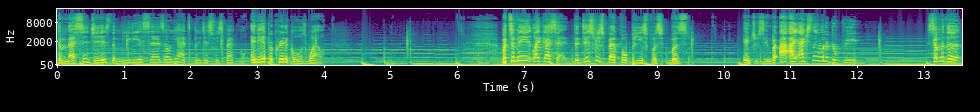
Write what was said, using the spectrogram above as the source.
the message is the media says, oh, yeah, it's been disrespectful and hypocritical as well. But to me, like I said, the disrespectful piece was was interesting. But I, I actually wanted to read some of the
